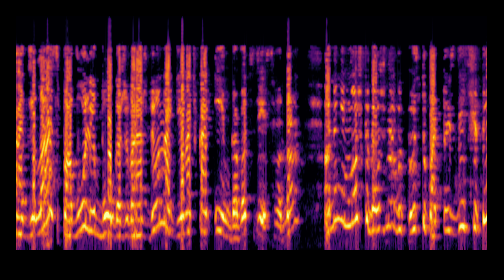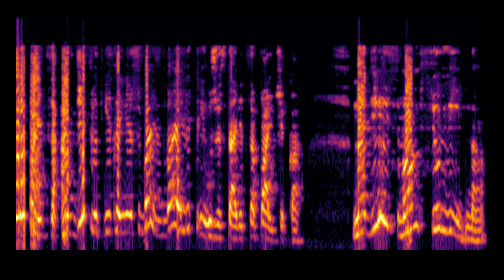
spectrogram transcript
родилась по воле Бога, живорожденная девочка Инга, вот здесь вот, да, она немножко должна выступать, то есть здесь четыре пальца, а здесь вот, если не ошибаюсь, два или три уже ставится пальчика. Надеюсь, вам все видно.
